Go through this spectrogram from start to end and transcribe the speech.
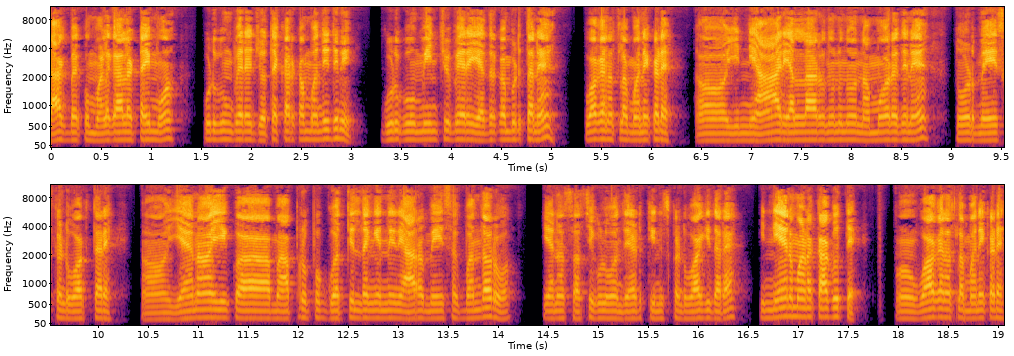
ಯಾಕ್ ಬೇಕು ಮಳೆಗಾಲ ಟೈಮು? ಹುಡುಗಂಗ್ ಬೇರೆ ಜೊತೆ ಕರ್ಕೊಂಡ್ ಬಂದಿದ್ದೀನಿ ಗುಡುಗು ಮಿಂಚು ಬೇರೆ ಎದ್ಕೊಂಡ್ಬಿಡ್ತಾನೆ ಹೋಗೋಣತ್ಲ ಮನೆ ಕಡೆ. ಇನ್ಯಾರ್ ಎಲ್ಲಾರು ನಮ್ಮವರದೇನೆ ನೋಡ್ ಮೇಯಿಸ್ಕೊಂಡು ಹೋಗ್ತಾರೆ. ಏನೋ ಈಗ ಅಪರೂಪಕ್ಕೆ ಗೊತ್ತಿಲ್ದಂಗೆ ಯಾರೋ ಮೇಯ್ಸಕ್ ಬಂದವರು. ಏನೋ ಸಸಿಗಳು ಒಂದೆರಡು ತಿನ್ಸ್ಕೊಂಡು ಹೋಗಿದ್ದಾರೆ ಇನ್ನೇನ್ ಮಾಡಕ್ಕಾಗುತ್ತೆ? ಹೋಗೋಣತ್ಲ ಮನೆ ಕಡೆ.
